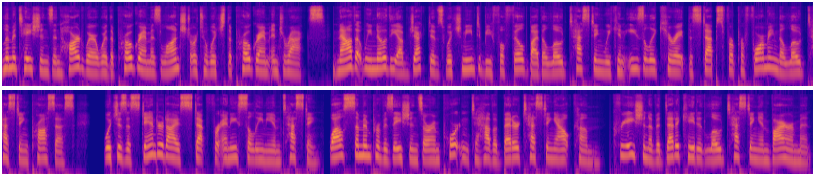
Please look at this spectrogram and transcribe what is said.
limitations in hardware where the program is launched or to which the program interacts. Now that we know the objectives which need to be fulfilled by the load testing, we can easily curate the steps for performing the load testing process which is a standardized step for any Selenium testing. While some improvisations are important to have a better testing outcome, creation of a dedicated load testing environment,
